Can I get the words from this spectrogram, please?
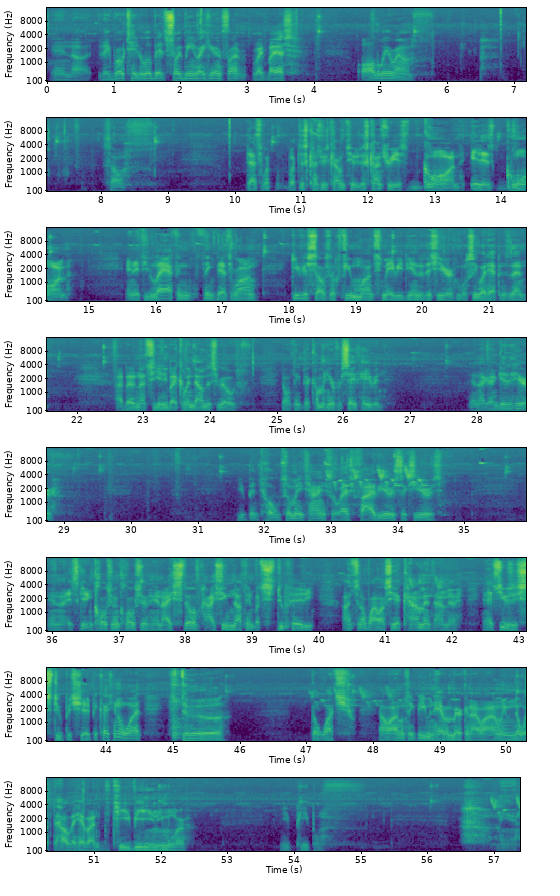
And uh, they rotate a little bit. Soybean right here in front right by us. All the way around. So that's what what this country's come to. This country is gone. It is gone. And if you laugh and think that's wrong give yourselves a few months maybe the end of this year we'll see what happens then I better not see anybody coming down this road don't think they're coming here for safe haven they're not gonna get it here You've been told so many times for the last five years, six years. And it's getting closer and closer. And I still, I see nothing but stupidity. Once in a while I see a comment on there. And it's usually stupid shit because you know what? Duh. Go watch. I don't think they even have American Idol. I don't even know what the hell they have on the TV anymore. You people. Oh, man.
